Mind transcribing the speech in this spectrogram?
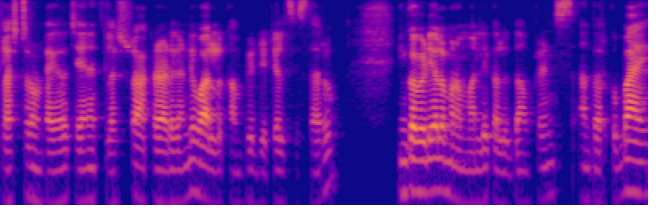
క్లస్టర్ ఉంటాయి కదా చేనేత్ క్లస్టర్ అక్కడ అడగండి వాళ్ళు కంప్లీట్ డీటెయిల్స్ ఇస్తారు. ఇంకో వీడియోలో మనం మళ్ళీ కలుద్దాం ఫ్రెండ్స్. అంతవరకు బాయ్.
